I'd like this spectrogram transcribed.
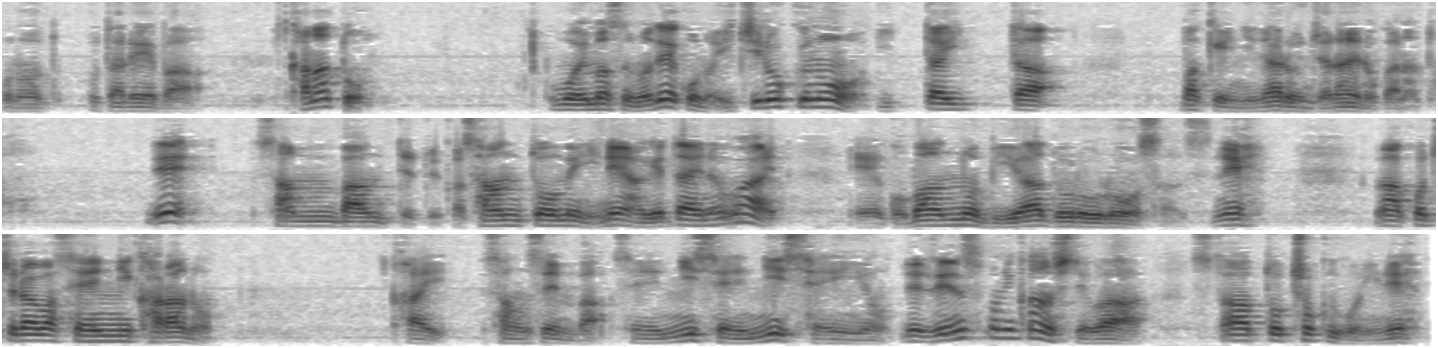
このオタレーバーかなと思いますので、この16の一体一体馬券になるんじゃないのかなと。で、3番手というか3頭目にね、挙げたいのは、えー、5番のビアドロローサーですね。まあ、こちらは1002からの、はい、参戦馬。1002、1002、1004。で、前走に関しては、スタート直後にね、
